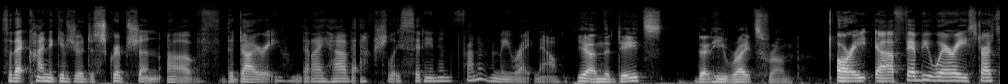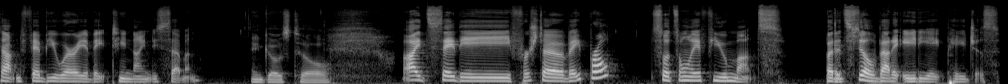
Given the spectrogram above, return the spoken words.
So that kind of gives you a description of the diary that I have actually sitting in front of me right now. Yeah, and the dates that he writes from Or uh, February starts out in February of 1897. and goes till I'd say the 1st of April. So it's only a few months, but it's still about 88 pages.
